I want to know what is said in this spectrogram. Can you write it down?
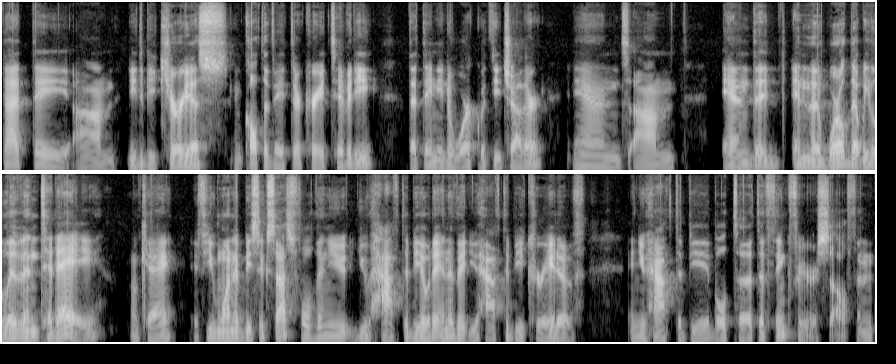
That they um, need to be curious and cultivate their creativity. That they need to work with each other and um, and the, in the world that we live in today, okay if you want to be successful then you you have to be able to innovate you have to be creative and you have to be able to to think for yourself and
